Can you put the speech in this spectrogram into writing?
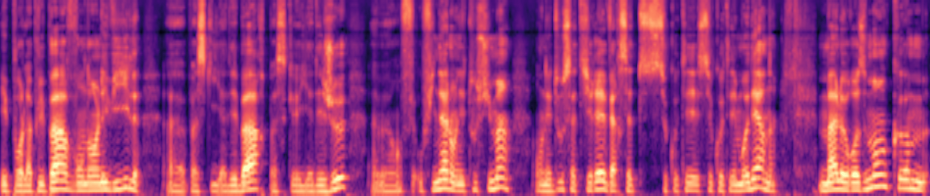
et pour la plupart vont dans les villes, euh, parce qu'il y a des bars, parce qu'il y a des jeux. Euh, au final, on est tous humains, on est tous attirés vers ce, côté, moderne. Malheureusement, comme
